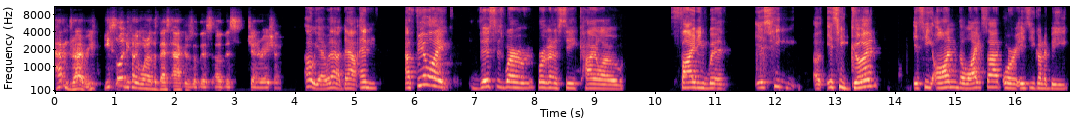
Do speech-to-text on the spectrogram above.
Adam Driver, he, he's slowly becoming one of the best actors of this of this generation. Oh yeah, without a doubt. And I feel like this is where we're gonna see Kylo fighting with. Is he? Uh, is he good? Is he on the light side, or is he gonna be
